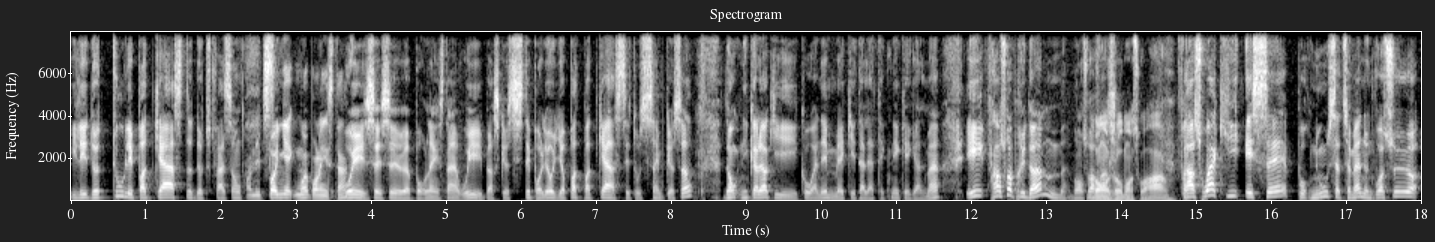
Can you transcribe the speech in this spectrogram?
Il est de tous les podcasts, de toute façon. On est pogné avec moi pour l'instant. Oui, c'est c'est pour l'instant, oui, parce que si t'es pas là, il n'y a pas de podcast, c'est aussi simple que ça. Donc Nicolas qui co-anime, mais qui est à la technique également. Et François Prudhomme, bonsoir. Bonjour, bonsoir. François qui essaie pour nous cette semaine une voiture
